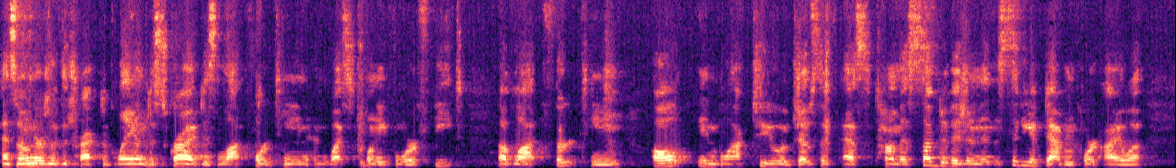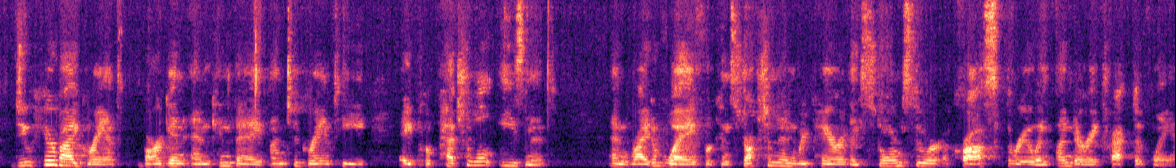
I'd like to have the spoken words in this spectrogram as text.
as owners of the tract of land described as Lot 14 and west 24 feet of Lot 13, all in Block 2 of Joseph S. Thomas subdivision in the city of Davenport, Iowa, do hereby grant, bargain, and convey unto grantee a perpetual easement and right-of-way for construction and repair of a storm sewer across, through, and under a tract of land,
